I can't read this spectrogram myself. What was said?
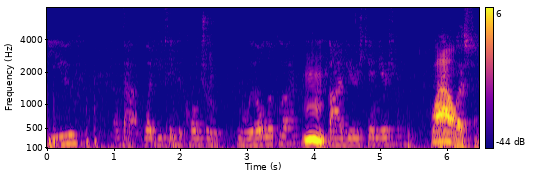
view about what you think the culture will look like Mm. five years, ten years from now? Wow. Question.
